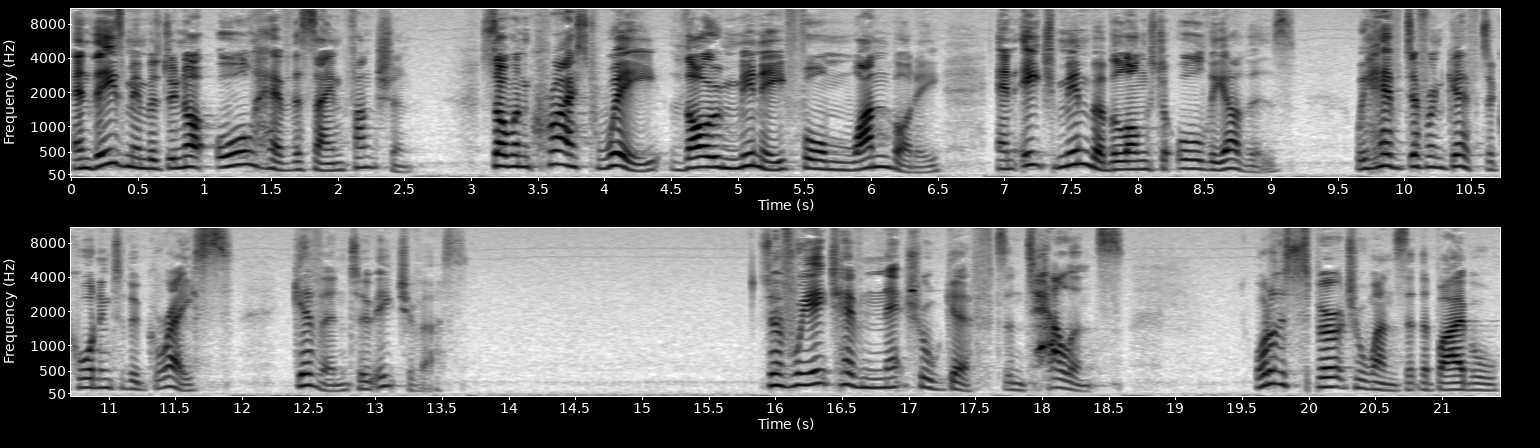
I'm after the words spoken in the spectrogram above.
and these members do not all have the same function. So in Christ, we, though many, form one body, and each member belongs to all the others. We have different gifts according to the grace given to each of us. So, if we each have natural gifts and talents, what are the spiritual ones that the Bible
